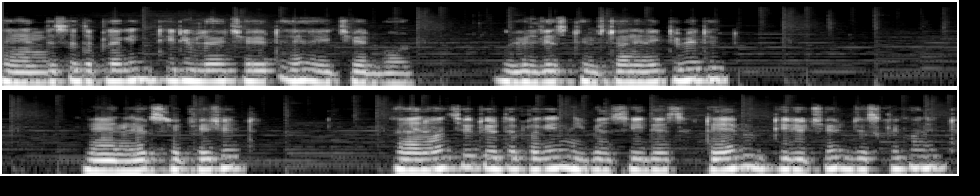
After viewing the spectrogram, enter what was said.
and this is the plugin Tidio Live Chat AI Chatbot. We will just install and activate it and let's refresh it. And once you create the plugin you will see this tab. Tidio Chat? Just click on it.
